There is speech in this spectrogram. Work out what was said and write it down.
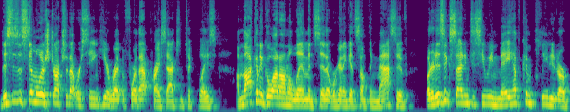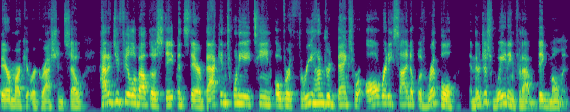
this is a similar structure that we're seeing here right before that price action took place. I'm not going to go out on a limb and say that we're going to get something massive, but it is exciting to see we may have completed our bear market regression. So, how did you feel about those statements there? Back in 2018, over 300 banks were already signed up with Ripple, and they're just waiting for that big moment.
